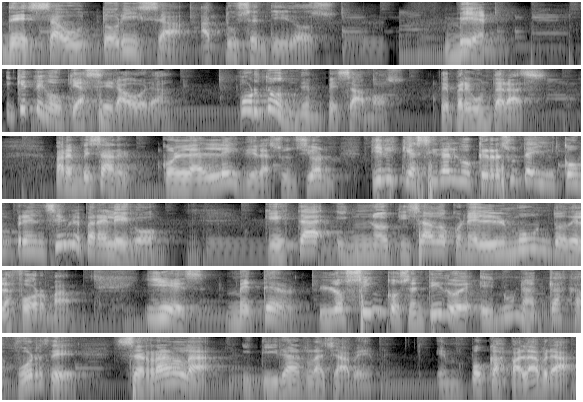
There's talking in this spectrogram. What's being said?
Desautoriza a tus sentidos. Bien, ¿y qué tengo que hacer ahora? ¿Por dónde empezamos? Te preguntarás. Para empezar, con la ley de la asunción, tienes que hacer algo que resulta incomprensible para el ego, que está hipnotizado con el mundo de la forma, y es meter los cinco sentidos en una caja fuerte, cerrarla y tirar la llave. En pocas palabras,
